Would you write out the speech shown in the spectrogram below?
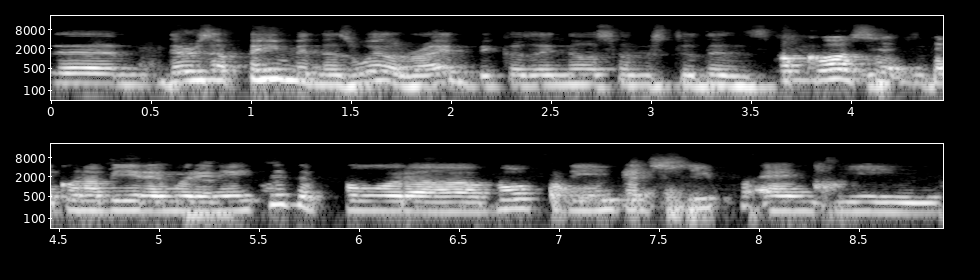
the, there's a payment as well, right? Because I know some students. Of course, they're gonna be remunerated for uh, both the internship and the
